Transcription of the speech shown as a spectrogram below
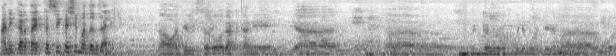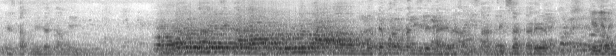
आणि करताय. कशी कशी मदत झाली? गावातील सर्व घटकाने या अ, विठ्ठल रुक्मिणी मूर्तीच्या म- मूर्ती स्थापनेच्या कामी आर्थिक मोठ्या प्रमाणात दिलेलं आहे. आर्थिक सहकार्य केलेलं आहे.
